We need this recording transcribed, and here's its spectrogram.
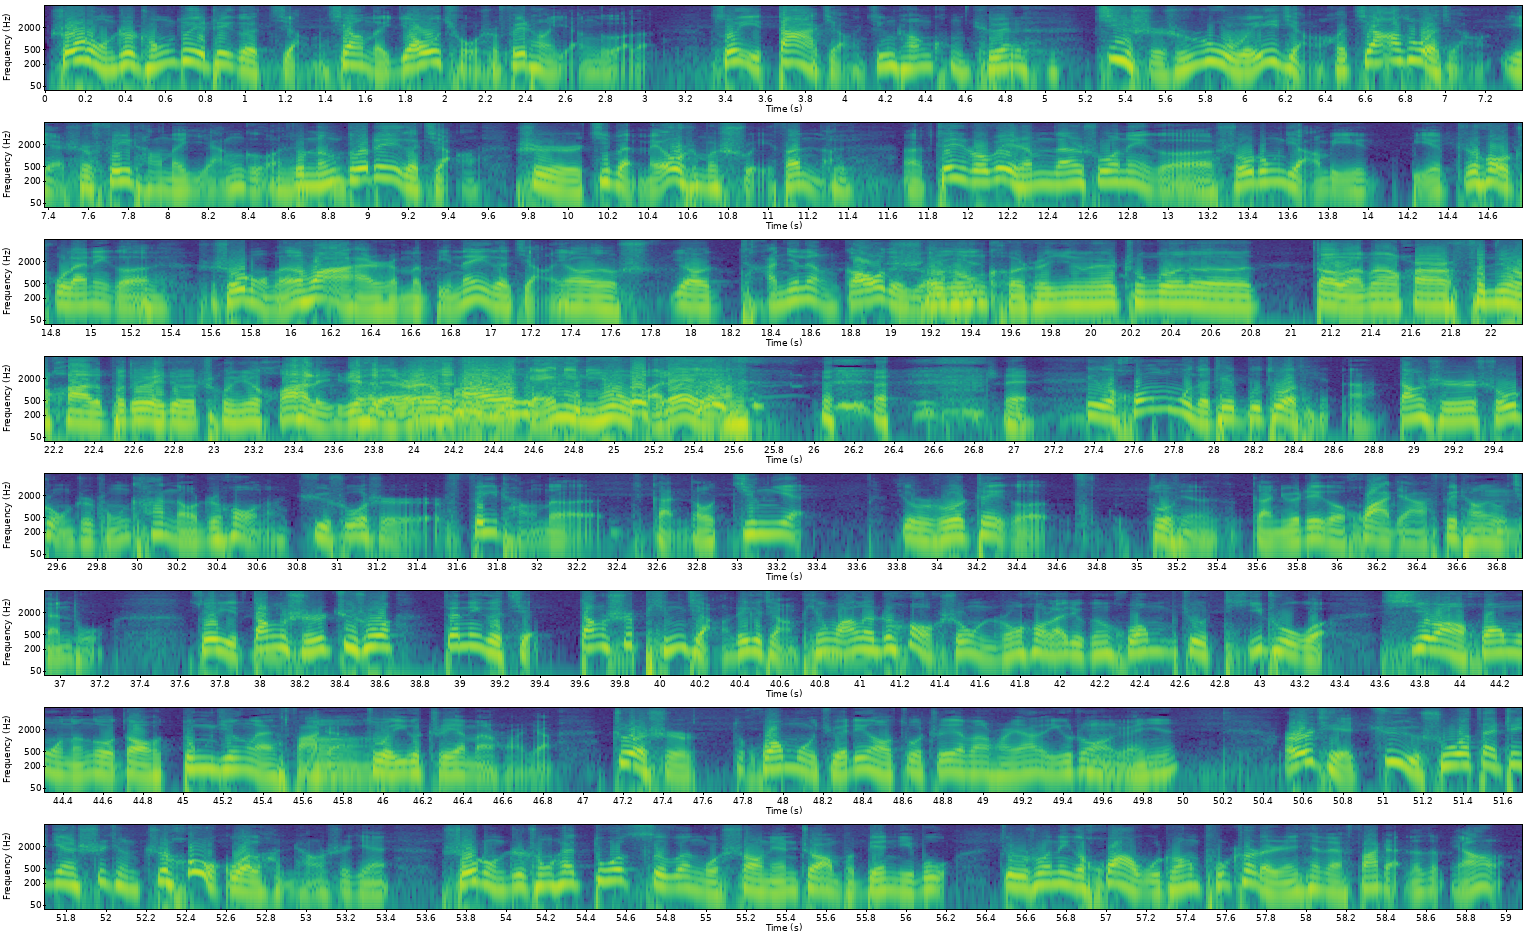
手冢治虫对这个奖项的要求是非常严格的，所以大奖经常空缺，即使是入围奖和佳作奖也是非常的严格，嗯就能得这个奖是基本没有什么水分的对。呃，这就是为什么咱说那个手冢奖比比之后出来那个对是手冢文化还是什么，比那个奖要要含金量高的手冢原因。可是因为中国的盗版漫画分镜画的不对，就重新画了一遍对，的人。而且话我给你，你用我这个。对。这个荒木的这部作品啊，当时手冢治虫看到之后呢，据说是非常的感到惊艳，就是说这个作品感觉这个画家非常有前途，所以当时据说在那个奖，当时评奖这个奖评完了之后，手冢治虫后来就跟荒木就提出过，希望荒木能够到东京来发展，啊。做一个职业漫画家，这是荒木决定要做职业漫画家的一个重要原因。而且据说在这件事情之后过了很长时间，手冢治虫还多次问过少年 Jump 编辑部，就是说那个画武装扑克的人现在发展的怎么样了？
